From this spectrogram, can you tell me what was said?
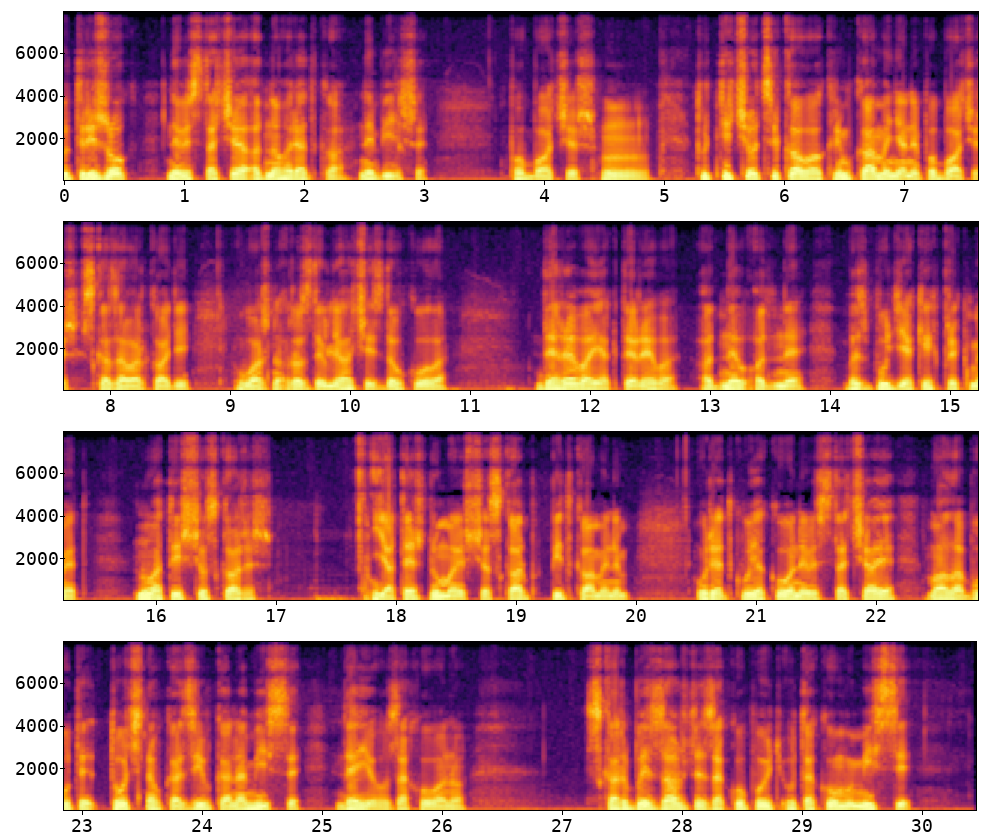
Тут ріжок не вистачає одного рядка, не більше. Побачиш. Хм. Тут нічого цікавого, окрім каменя, не побачиш, сказав Аркадій, уважно роздивляючись довкола. Дерева, як дерева, одне в одне, без будь-яких прикмет. Ну, а ти що скажеш? Я теж думаю, що скарб під каменем, у рядку якого не вистачає, мала бути точна вказівка на місце, де його заховано. Скарби завжди закопують у такому місці,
